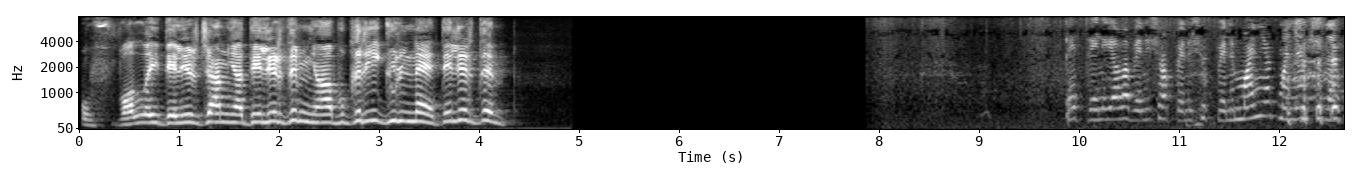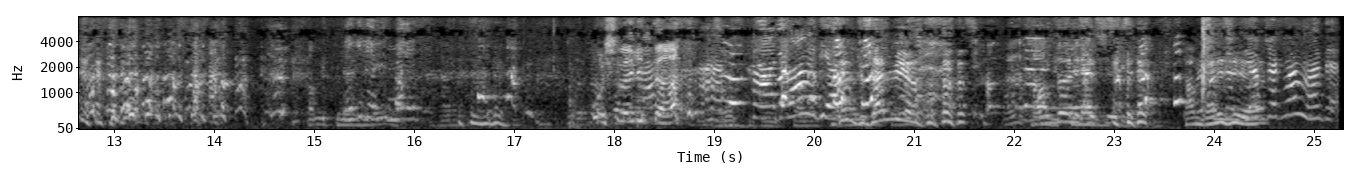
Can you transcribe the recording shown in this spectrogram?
Of vallahi delireceğim ya. Delirdim ya. Bu gri gül ne? Delirdim. Et beni yala beni şap beni şup beni manyak manyak işler. ne gidiyorsun Melis? Hoşuna gitti ha. Ha, devam ediyor. Düzelmiyor. Kaldı öyle sessiz. Tam Galici ya. Yapacak var mı? Hadi.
